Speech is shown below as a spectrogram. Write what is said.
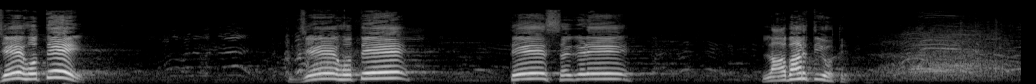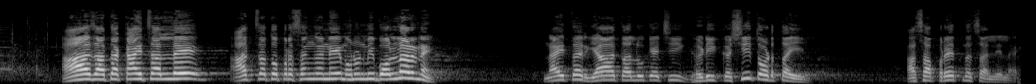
जे होते जे होते ते सगळे लाभार्थी होते. आज आता काय चाललंय? आजचा तो प्रसंग नाही म्हणून मी बोलणार नाही. नाहीतर या तालुक्याची घडी कशी तोडता येईल असा प्रयत्न चाललेला आहे.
